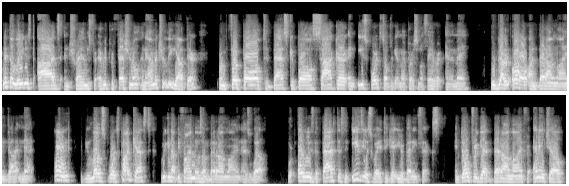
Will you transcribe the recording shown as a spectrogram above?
Get the latest odds and trends for every professional and amateur league out there, from football to basketball, soccer, and esports. Don't forget my personal favorite, MMA. We've got it all on betonline.net. And if you love sports podcasts, we can help you find those on BetOnline as well. We're always the fastest and easiest way to get your betting fix. And don't forget Bet Online for NHL,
